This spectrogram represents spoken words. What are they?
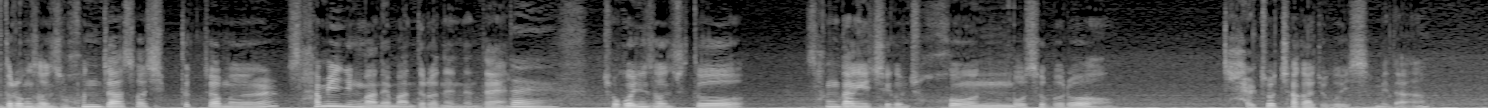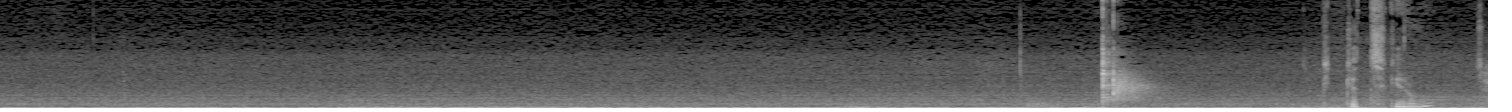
자, 쿠드롱 선수 혼자서 10득점을 3이닝 만에 만들어냈는데 네. 조건희 선수도 상당히 지금 좋은 모습으로 잘 쫓아가지고 있습니다. 비껴치기로. 자,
